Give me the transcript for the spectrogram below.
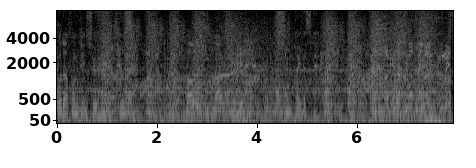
織田本陣周辺を手薄馬防策があるともいえ心配ですね武田騎馬隊は不滅任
